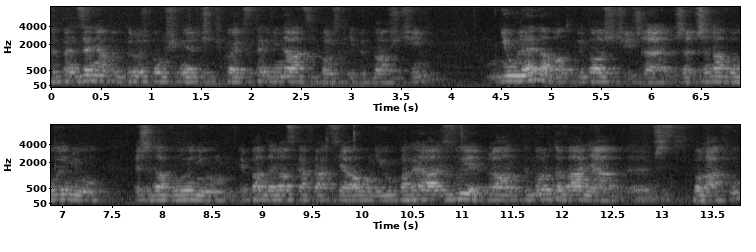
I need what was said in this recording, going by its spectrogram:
wypędzenia pod groźbą śmierci, tylko eksterminacji polskiej ludności. Nie ulega wątpliwości, że, że, że na Wołyniu że na Wołyniu banderowska frakcja OUN-UPA realizuje plan wymordowania wszystkich Polaków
